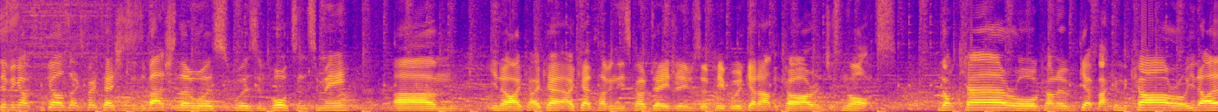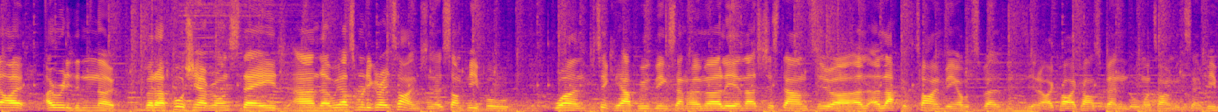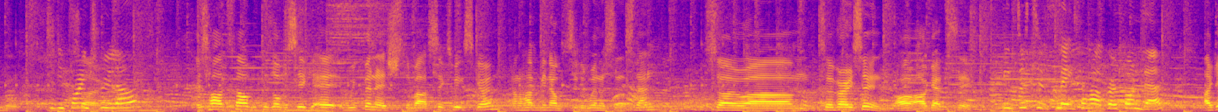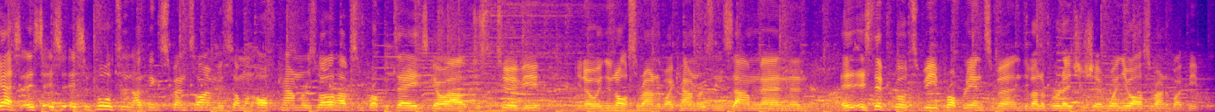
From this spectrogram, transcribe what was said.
living up to the girls' expectations as a bachelor was was important to me. Um, you know, I, I, kept, I kept having these kind of daydreams that people would get out of the car and just not not care or kind of get back in the car or you know I, I, I really didn't know. But uh, fortunately everyone stayed and uh, we had some really great times. You know some people weren't particularly happy with being sent home early and that's just down to uh, a, a, lack of time being able to spend you know I can't, I can't spend all my time with the same people. Did you find so, true love it's hard to tell because obviously we finished about six weeks ago and I haven't been able to see the winner since then. So um, so very soon I'll, I'll get to see. The distance makes the heart grow fonder? I guess it's, it's, it's, important, I think, to spend time with someone off camera as well, have some proper dates, go out, just the two of you, you know, when you're not surrounded by cameras and sound men, and it's difficult to be properly intimate and develop a relationship when you are surrounded by people.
